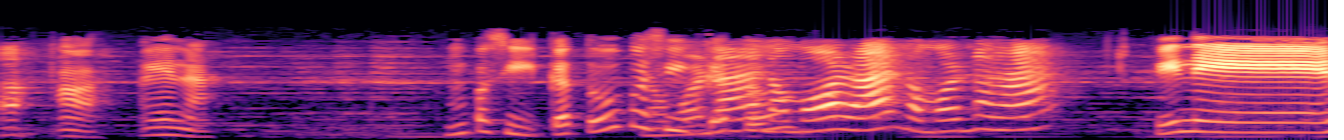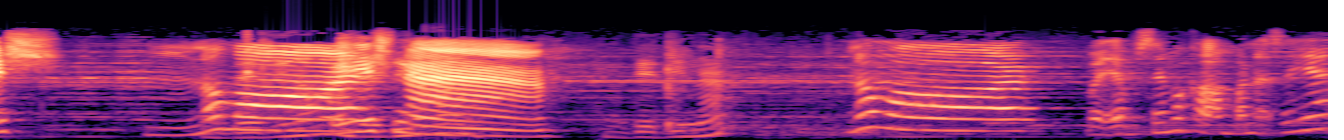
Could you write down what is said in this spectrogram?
Ah. Ah, ayan na. Hmm, pasikat, oh. No more Pasikat, na, no oh. more ha? No more na ha? Finish. Hmm, No more. Finish na. Ready na? No more. Bayan sa'yo, makaampan na saya.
